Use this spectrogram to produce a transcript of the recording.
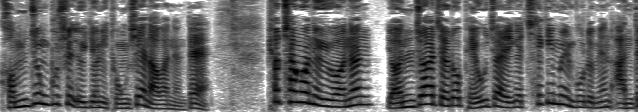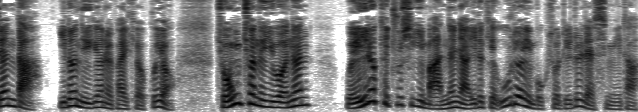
검증부실 의견이 동시에 나왔는데 표창원 의원은 연좌제로 배우자에게 책임을 물으면 안 된다 이런 의견을 밝혔고요. 조홍천 의원은 왜 이렇게 주식이 많느냐 이렇게 우려의 목소리를 냈습니다.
